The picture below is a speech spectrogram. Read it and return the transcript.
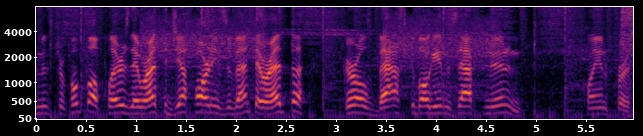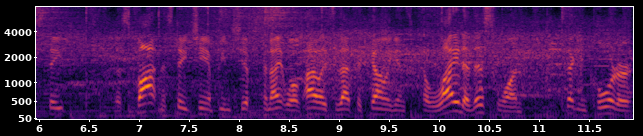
Minster football players. They were at the Jeff Harney's event. They were at the girls basketball game this afternoon and playing for a state a spot in the state championship tonight. Well, highlights of that to come against Kalida this one. Second quarter,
